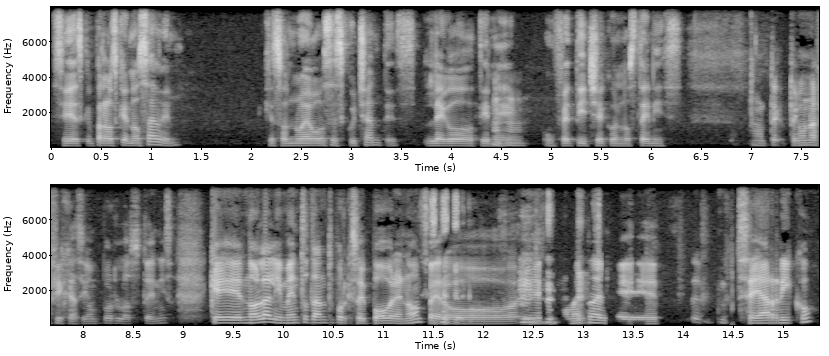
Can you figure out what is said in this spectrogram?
Sí, es que para los que no saben, que son nuevos escuchantes, Lego tiene un fetiche con los tenis. Tengo una fijación por los tenis, que no la alimento tanto porque soy pobre, ¿no? Pero en el momento en el que sea rico,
